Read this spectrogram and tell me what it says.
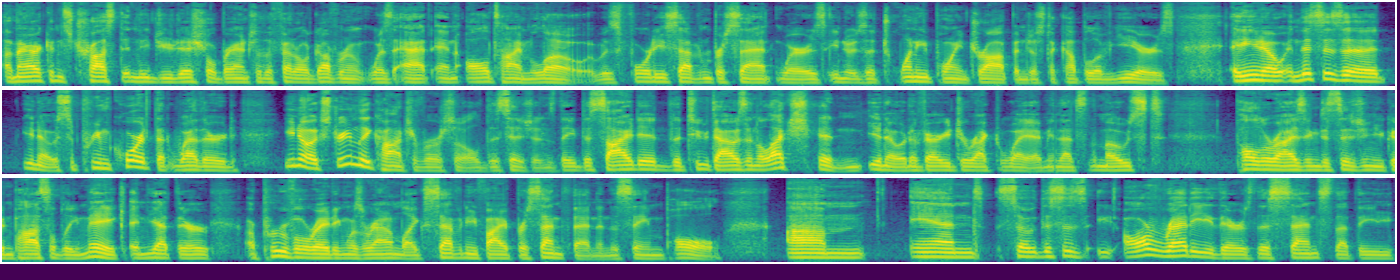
Americans' trust in the judicial branch of the federal government was at an all-time low. It was 47%, whereas, you know, it was a 20-point drop in just a couple of years. And, you know, and this is a you know Supreme Court that weathered you know extremely controversial decisions. They decided the 2000 election you know in a very direct way. I mean that's the most polarizing decision you can possibly make, and yet their approval rating was around like 75% then in the same poll. Um, and so this is already there's this sense that the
